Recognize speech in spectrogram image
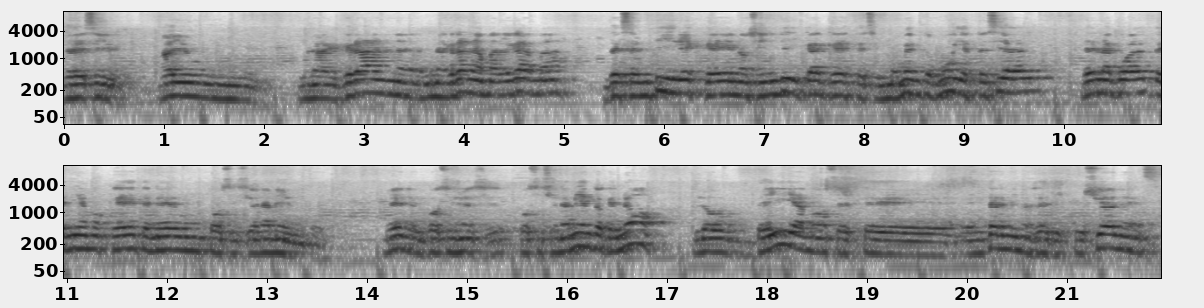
Es decir, hay una, gran, una gran amalgama de sentires que nos indica que este es un momento muy especial en la cual teníamos que tener un posicionamiento. El posicionamiento que no lo veíamos este, en términos de discusiones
